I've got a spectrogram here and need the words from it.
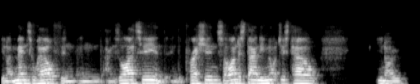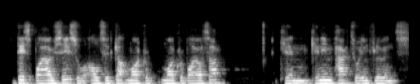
you know mental health and, and anxiety and, and depression. So understanding not just how you know dysbiosis or altered gut micro, microbiota can can impact or influence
